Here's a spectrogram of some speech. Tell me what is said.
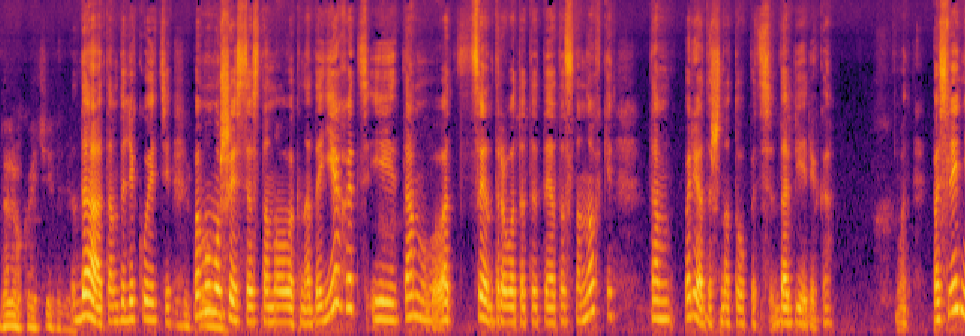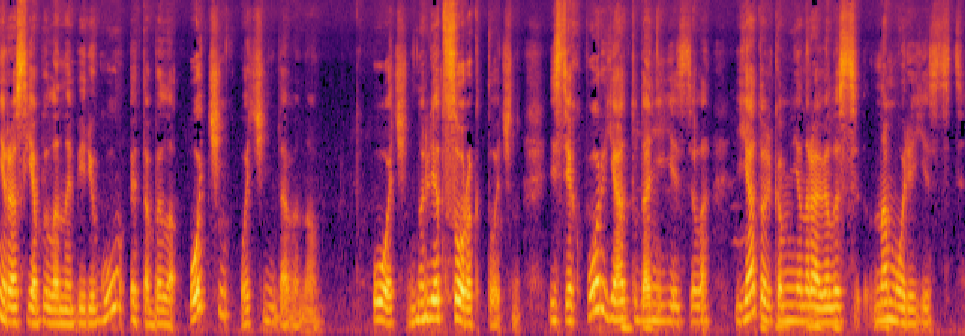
далеко, далеко идти. наверное. Да, там далеко идти. Далеко. По-моему, шесть остановок надо ехать, и там от центра, вот от этой от остановки, там порядочно топать до берега. Вот. Последний раз я была на берегу, это было очень-очень давно. Очень, ну лет сорок точно. И с тех пор я туда не ездила. Я только мне нравилось на море ездить.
